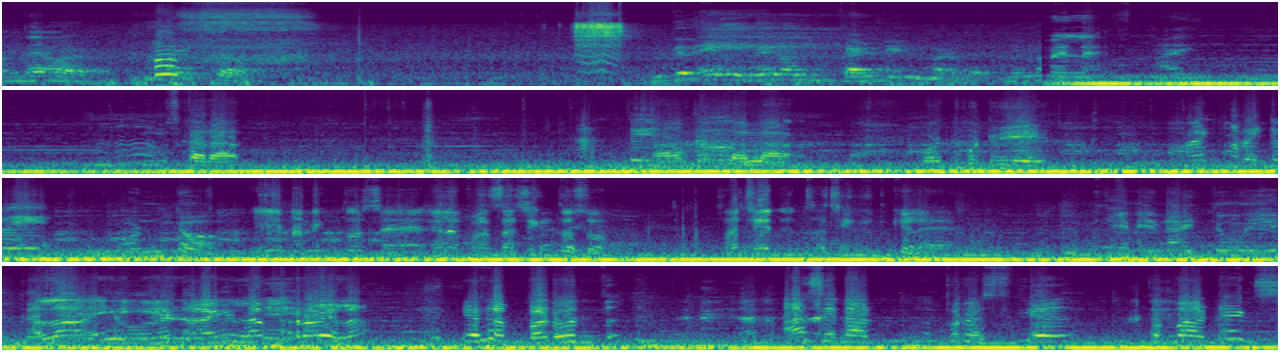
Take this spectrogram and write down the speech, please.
ಒಂದೇ ವರ್ಡ್ ಇದು ಏ, ಇದನ್ನೊಂದು ಕಂಟೆಂಟ್ ಮಾಡ್ಬೋದು. ನಿಮ್ಮ ಮೇಲೆ ಹಾಯ್ ನಮಸ್ಕಾರ. ಗೊತ್ತಲ್ಲ ಕೊಟ್ಬಿಟ್ವಿ. ಹೊಂಟ್ಬಿಟ್ವಿ ಉಂಟು. ಏ ನನಗೆ ತೋಸೆ ಇಲ್ಲ ಸಚಿನ್ ತೋಸು ಸಚಿನ್ ಸಚಿನ್ ಕೇಳೇ. ಏನೇನಾಯ್ತು? ಏನ್ ಅಲ್ಲ? ಏನಾಗಿಲ್ಲ ಪರವಾಗಿಲ್ಲ. ಏನ ಬಡವಂತ ಆಸೆ ನಾ ಪುರಸ್ಗೆ ತುಂಬಾ ಟ್ಯಾಕ್ಸ್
